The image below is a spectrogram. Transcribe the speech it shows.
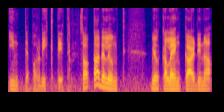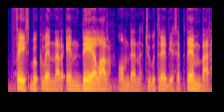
inte på riktigt. Så ta det lugnt vilka länkar dina Facebook-vänner än delar om den 23 september.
